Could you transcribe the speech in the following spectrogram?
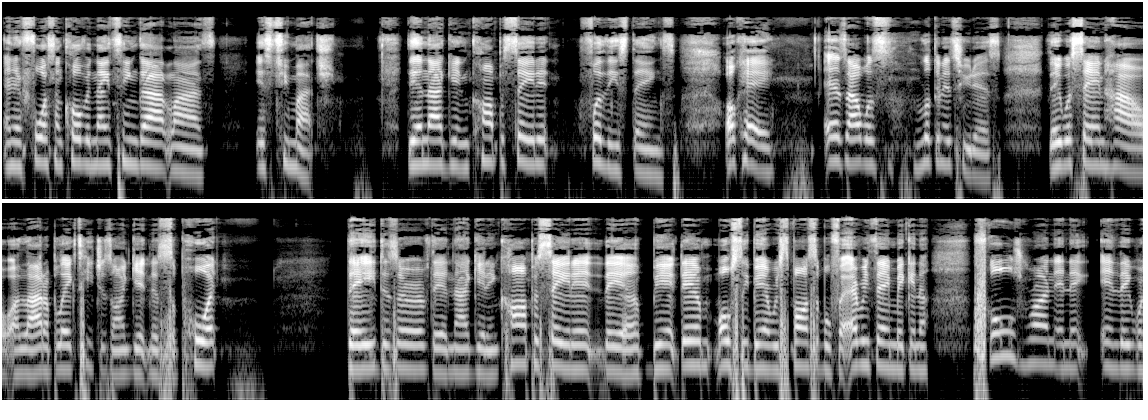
and enforcing COVID 19 guidelines is too much. They're not getting compensated for these things. Okay, as I was looking into this, they were saying how a lot of black teachers aren't getting the support they deserve. They're not getting compensated. They are being they're mostly being responsible for everything, making the schools run. And they and they were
